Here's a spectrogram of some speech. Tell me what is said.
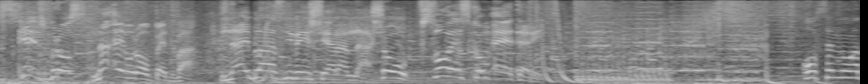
Sketch Bros. na Európe 2. Najbláznivejšia ranná show v slovenskom éteri. 8.02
